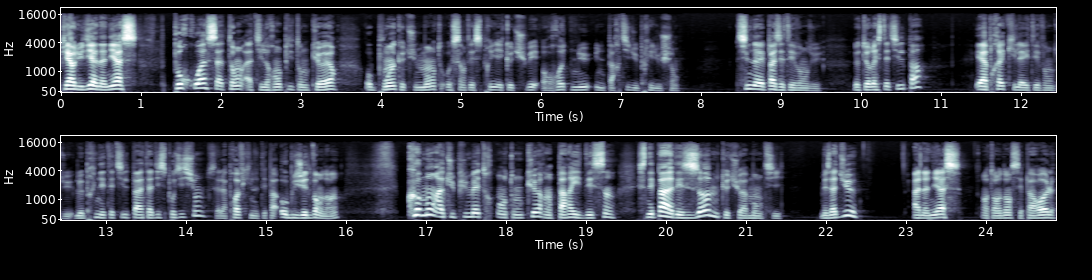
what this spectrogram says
Pierre lui dit Ananias, pourquoi Satan a-t-il rempli ton cœur au point que tu mentes au Saint-Esprit et que tu aies retenu une partie du prix du champ? S'il n'avait pas été vendu, ne te restait-il pas? Et après qu'il a été vendu, le prix n'était-il pas à ta disposition? C'est la preuve qu'il n'était pas obligé de vendre. Hein. Comment as-tu pu mettre en ton cœur un pareil dessein? Ce n'est pas à des hommes que tu as menti, mais à Dieu. Ananias, entendant ces paroles,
